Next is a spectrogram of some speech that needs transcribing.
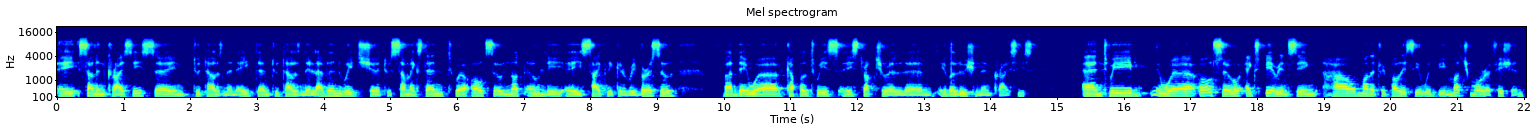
a sudden crisis uh, in 2008 and 2011, which uh, to some extent were also not only a cyclical reversal, but they were coupled with a structural um, evolution and crisis. And we were also experiencing how monetary policy would be much more efficient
